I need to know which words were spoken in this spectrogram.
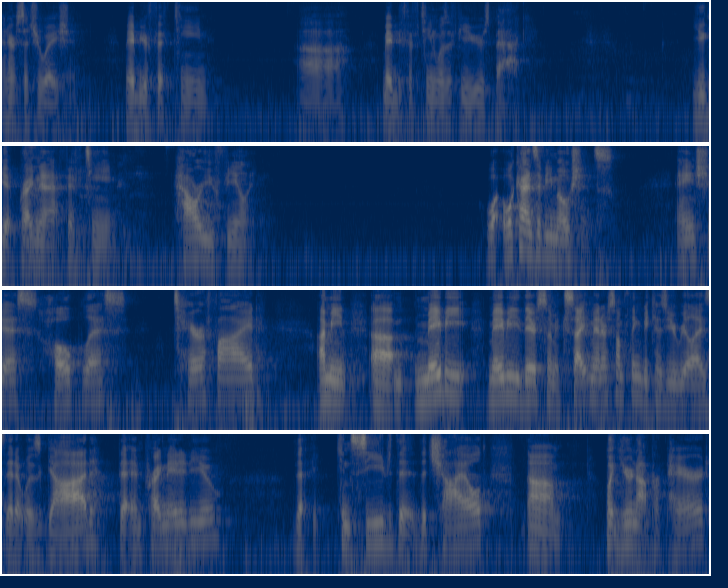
in her situation. Maybe you're 15. Uh, maybe 15 was a few years back. You get pregnant at 15. How are you feeling? What, what kinds of emotions? Anxious, hopeless, terrified? I mean, um, maybe, maybe there's some excitement or something because you realize that it was God that impregnated you, that conceived the, the child, um, but you're not prepared.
